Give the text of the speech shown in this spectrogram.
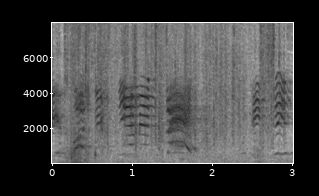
Ich wollte dir mit sehen! Und ich schieß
